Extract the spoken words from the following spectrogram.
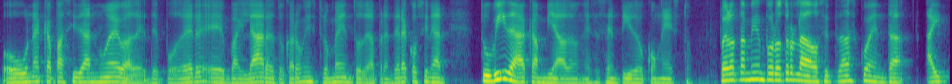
o una capacidad nueva de, poder eh, bailar, de tocar un instrumento, de aprender a cocinar, tu vida ha cambiado en ese sentido con esto. Pero también por otro lado, si te das cuenta, hay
